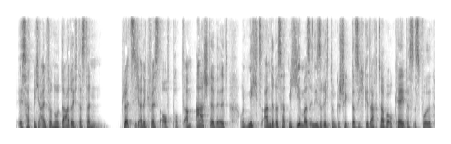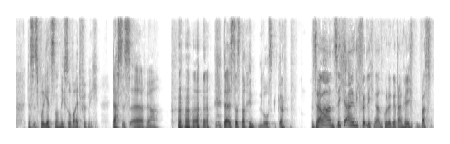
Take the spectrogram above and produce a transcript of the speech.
Es hat mich einfach nur dadurch, dass dann plötzlich eine Quest aufpoppt am Arsch der Welt und nichts anderes hat mich jemals in diese Richtung geschickt, dass ich gedacht habe, okay, das ist wohl, das ist wohl jetzt noch nicht so weit für mich. Das ist, äh, ja, da ist das nach hinten losgegangen. Das ist aber an sich eigentlich wirklich ein ganz guter Gedanke. Ich, was,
